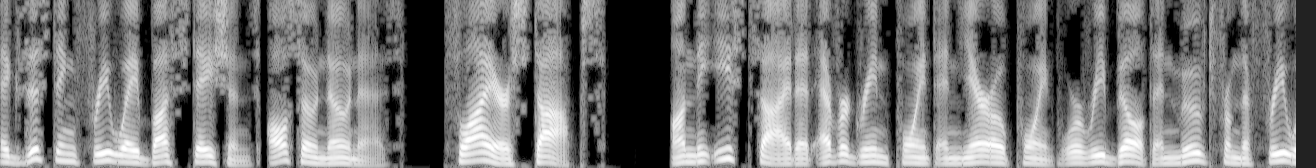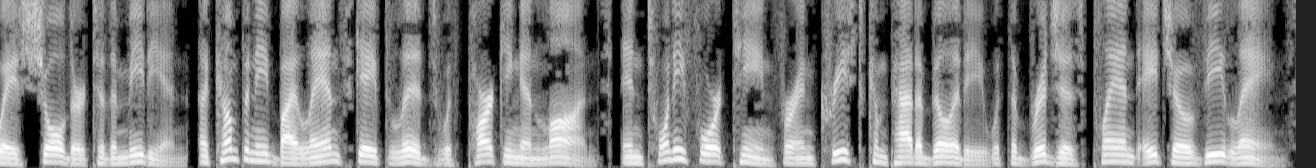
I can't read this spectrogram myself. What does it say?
Existing freeway bus stations also known as flyer stops on the east side at Evergreen Point and Yarrow Point were rebuilt and moved from the freeway's shoulder to the median, accompanied by landscaped lids with parking and lawns. In 2014, for increased compatibility with the bridge's planned HOV lanes,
